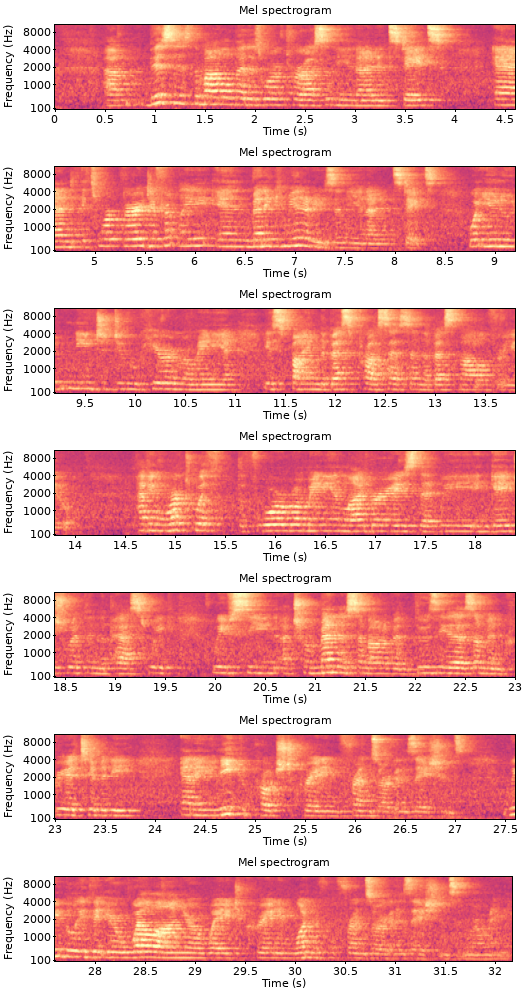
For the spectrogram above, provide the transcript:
Um, this is the model that has worked for us in the United States and it's worked very differently in many communities in the United States. What you need to do here in Romania is find the best process and the best model for you. Having worked with the four Romanian libraries that we engaged with in the past week, we've seen a tremendous amount of enthusiasm and creativity and a unique approach to creating Friends organizations. We believe that you're well on your way to creating wonderful Friends organizations in Romania.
